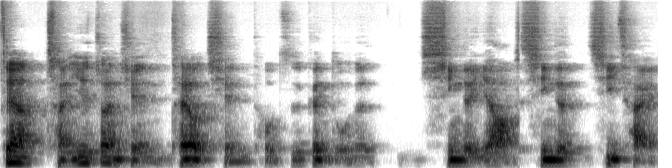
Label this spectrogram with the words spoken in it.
这样产业赚钱才有钱投资更多的新的药、新的器材，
